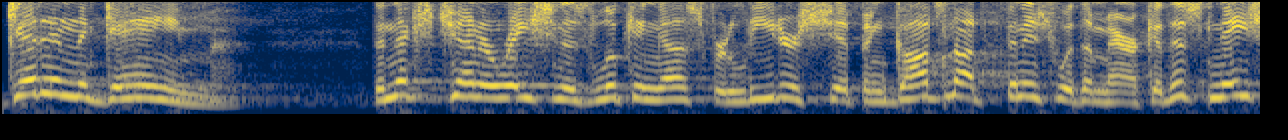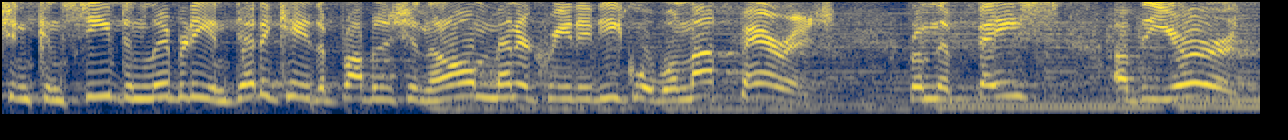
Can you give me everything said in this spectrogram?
Get in the game. The next generation is looking us for leadership, and God's not finished with America. This nation, conceived in liberty and dedicated to the proposition that all men are created equal, will not perish from the face of the earth.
